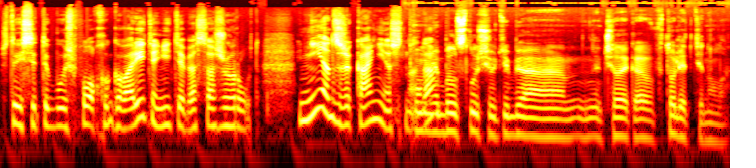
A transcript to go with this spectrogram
что если ты будешь плохо говорить, они тебя сожрут. Нет же, конечно, Помню, да? был случай, у тебя человека в туалет тянуло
